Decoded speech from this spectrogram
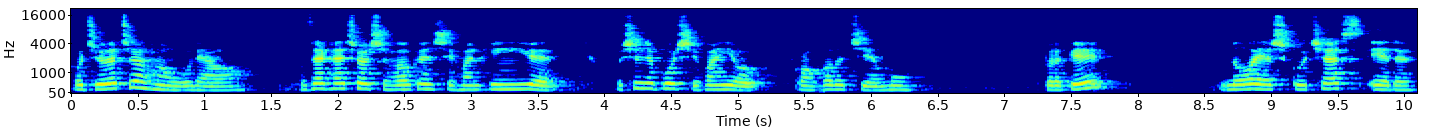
我觉得这很无聊。我在开车的时候更喜欢听音乐，我甚至不喜欢有广告的节目。¿Por qué no escuchas el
